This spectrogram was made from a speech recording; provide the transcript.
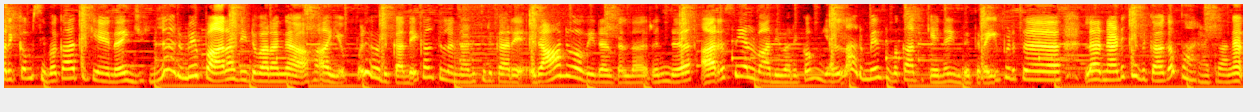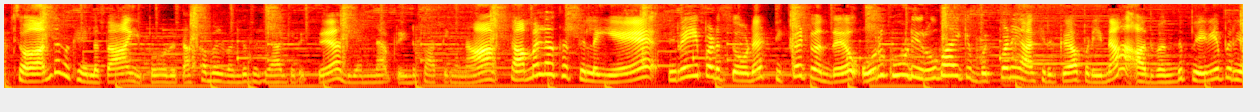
வரைக்கும் சிவகார்த்திகேயனை எல்லாருமே பாராட்டிட்டு வராங்க. ஆஹா எப்படி ஒரு கதை காலத்தில் நடிச்சிருக்காரு. ராணுவ வீரர்கள்ல இருந்து அரசியல்வாதி வரைக்கும் எல்லாருமே சிவகார்த்திகேயனை இந்த திரைப்படத்துல நடிச்சதுக்காக பாராட்டுறாங்க. ஸோ அந்த வகையில தான் இப்போ ஒரு தகவல் வந்து வெளியாகிருக்கு. அது என்ன அப்படின்னு பாத்தீங்கன்னா தமிழகத்திலேயே திரைப்படத்தோட டிக்கெட் வந்து ஒரு கோடி ரூபாய்க்கு விற்பனை ஆகியிருக்கு அப்படின்னா அது வந்து பெரிய பெரிய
